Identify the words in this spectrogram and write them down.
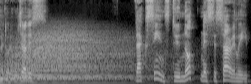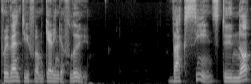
回答例こちらです。Vaccines do not necessarily prevent you from getting a flu. Vaccines do not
